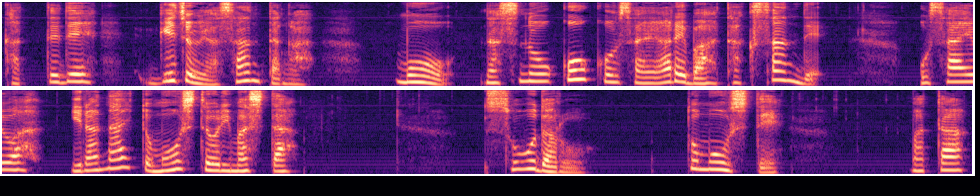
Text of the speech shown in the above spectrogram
勝手で下女やサンタがもう那須の高校さえあればたくさんでおさえはいらないと申しておりました。そうだろうと申してまた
